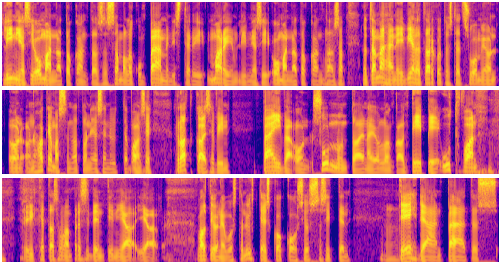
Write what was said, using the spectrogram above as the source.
linjasi oman NATO-kantansa samalla kun pääministeri Marin linjasi oman NATO-kantansa. No tämähän ei vielä tarkoita sitä, että Suomi on, on, on hakemassa Naton jäsenyyttä, vaan se ratkaisevin päivä on sunnuntaina, jolloin on TP-UTVAN, eli tasavallan presidentin ja, ja valtioneuvoston yhteiskokous, jossa sitten mm. tehdään päätös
